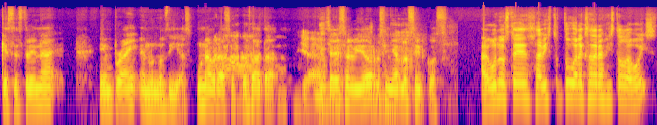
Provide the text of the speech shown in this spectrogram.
que se estrena en Prime en unos días. Un abrazo, postdata. Ya, Se les olvidó reseñar los circos. ¿Alguno de ustedes ha visto, tú, Alexander, has visto The Voice?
